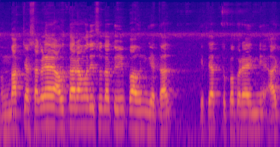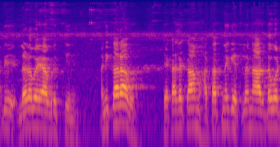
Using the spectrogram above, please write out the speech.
मग मागच्या सगळ्या अवतारामध्ये सुद्धा तुम्ही पाहून घेताल की त्यात तुकोबऱ्यांनी अगदी लढवया वृत्तीने. आणि करावं. एखादं काम हातातनं घेतलं ना अर्धवट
